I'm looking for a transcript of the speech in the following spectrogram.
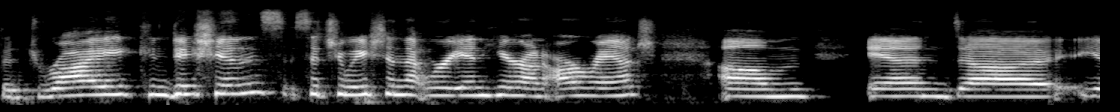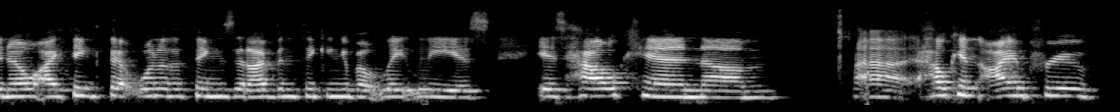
the dry conditions situation that we're in here on our ranch. Um, and uh, you know i think that one of the things that i've been thinking about lately is is how can um, uh, how can I improve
